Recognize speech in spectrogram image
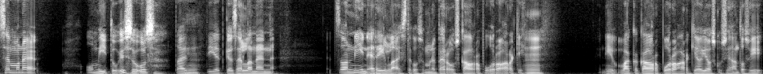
semmoinen omituisuus, tai Mm. mm. tiedätkö sellainen, että se on niin erilaista kuin semmoinen perus kaurapuuroarki. Mm. Niin vaikka kaurapuuroarki on joskus ihan tosi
